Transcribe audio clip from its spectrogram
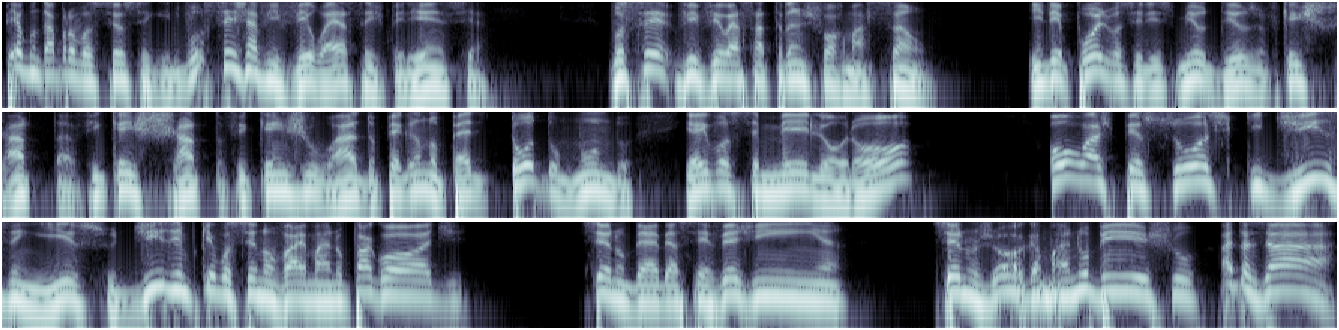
perguntar para você o seguinte: você já viveu essa experiência? Você viveu essa transformação? E depois você disse: Meu Deus, eu fiquei chata, fiquei chato, fiquei enjoado, pegando o pé de todo mundo. E aí você melhorou? Ou as pessoas que dizem isso, dizem porque você não vai mais no pagode, você não bebe a cervejinha, você não joga mais no bicho. Aí tá ah,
